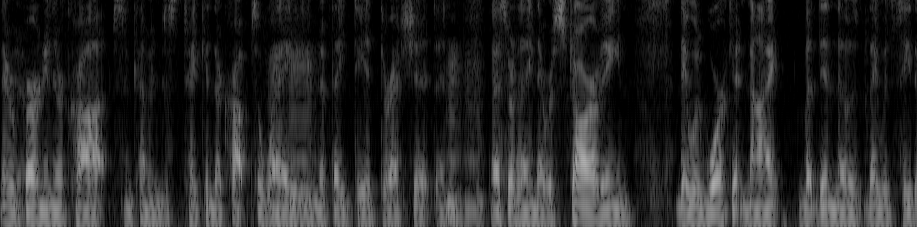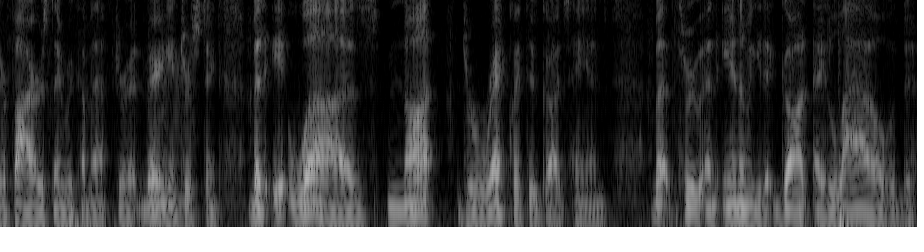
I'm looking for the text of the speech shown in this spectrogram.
They were burning their crops and coming, just taking their crops away, Mm-hmm. even if they did thresh it and that sort of thing. They were starving. They would work at night, but then those they would see their fires and they would come after it. Very Mm-hmm. interesting. But it was not directly through God's hand, but through an enemy that God allowed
